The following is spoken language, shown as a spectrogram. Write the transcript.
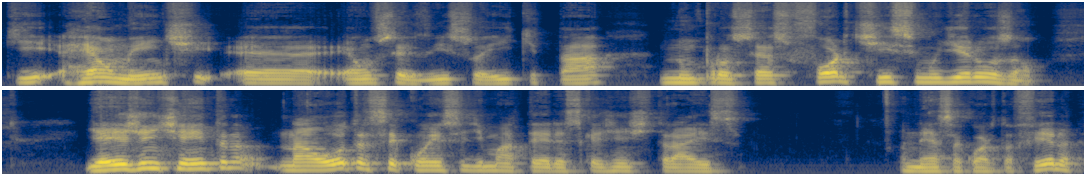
que realmente é, é um serviço aí que está num processo fortíssimo de erosão. E aí a gente entra na outra sequência de matérias que a gente traz nessa quarta-feira,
